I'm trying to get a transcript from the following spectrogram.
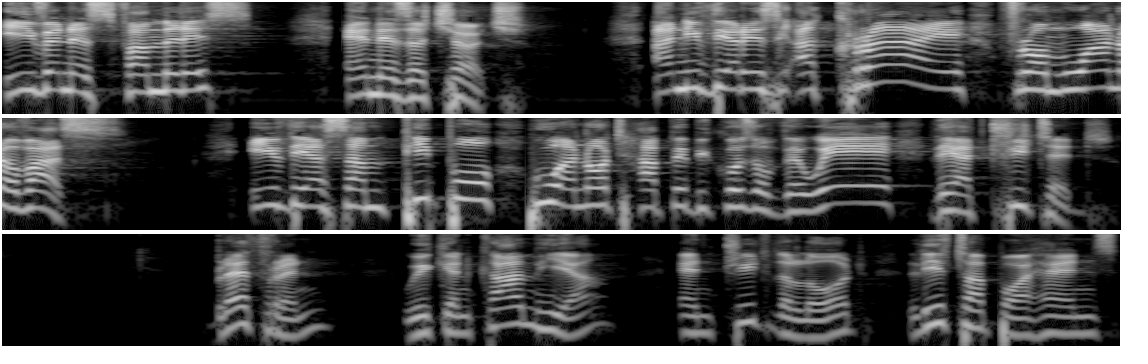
even as families and as a church. And if there is a cry from one of us, if there are some people who are not happy because of the way they are treated, brethren, we can come here and treat the Lord, lift up our hands.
